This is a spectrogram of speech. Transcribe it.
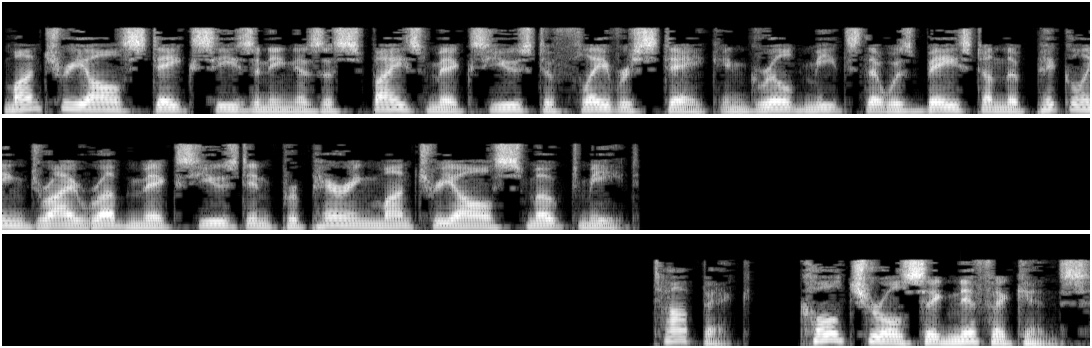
Montreal steak seasoning is a spice mix used to flavor steak and grilled meats that was based on the pickling dry rub mix used in preparing Montreal smoked meat. Cultural significance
